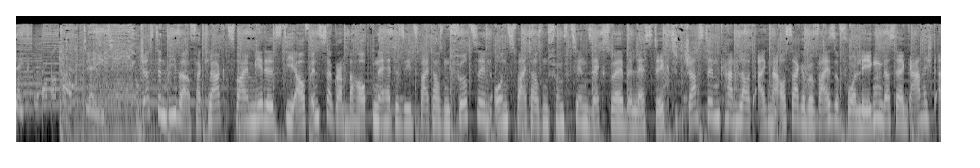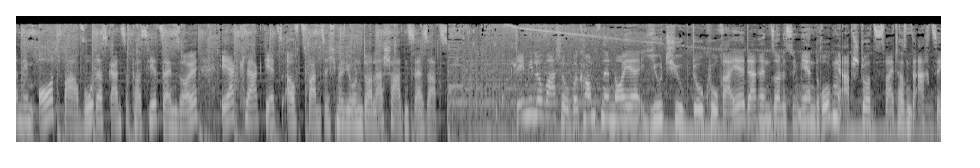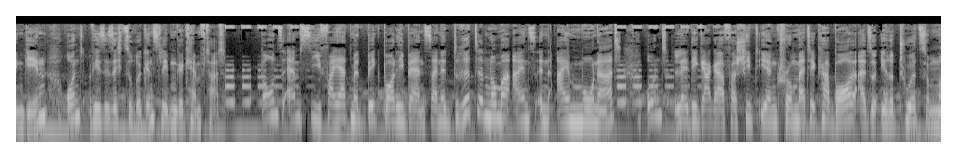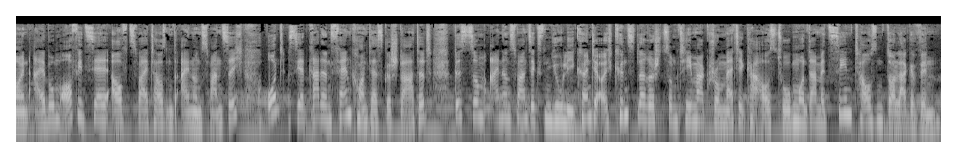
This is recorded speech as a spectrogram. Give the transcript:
Update. Justin Bieber verklagt zwei Mädels, die auf Instagram behaupten, er hätte sie 2014 und 2015 sexuell belästigt. Justin kann laut eigener Aussage Beweise vorlegen, dass er gar nicht an dem Ort war, wo das Ganze passiert sein soll. Er klagt jetzt auf 20 Millionen Dollar Schadensersatz. Demi Lovato bekommt eine neue YouTube-Doku-Reihe. Darin soll es um ihren Drogenabsturz 2018 gehen und wie sie sich zurück ins Leben gekämpft hat. Bones MC feiert mit Big Body Bands seine dritte Nummer eins in einem Monat. Und Lady Gaga verschiebt ihren Chromatica Ball, also ihre Tour zum neuen Album, offiziell auf 2021. Und sie hat gerade einen Fan-Contest gestartet. Bis zum 21. Juli könnt ihr euch künstlerisch zum Thema Chromatica austoben und damit 10.000 Dollar gewinnen.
